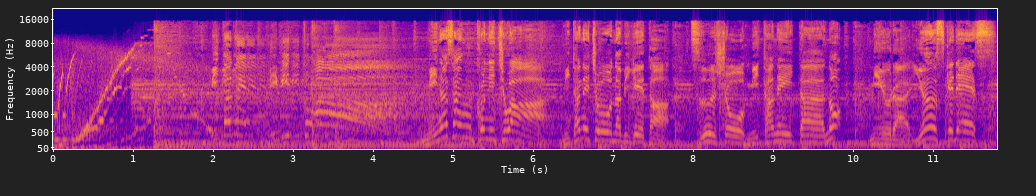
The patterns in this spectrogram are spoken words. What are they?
見たねビビッとあ皆さんこんにちは三種町ナビゲーター通称三種イターの三浦祐介です。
